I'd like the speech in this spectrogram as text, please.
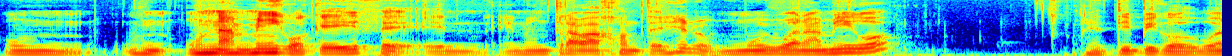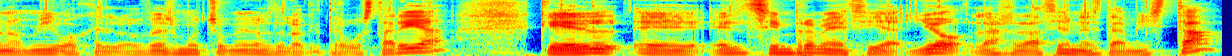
un, amigo que hice en, un trabajo anterior, un muy buen amigo, el típico buen amigo que lo ves mucho menos de lo que te gustaría, que él, eh, él siempre me decía, yo las relaciones de amistad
